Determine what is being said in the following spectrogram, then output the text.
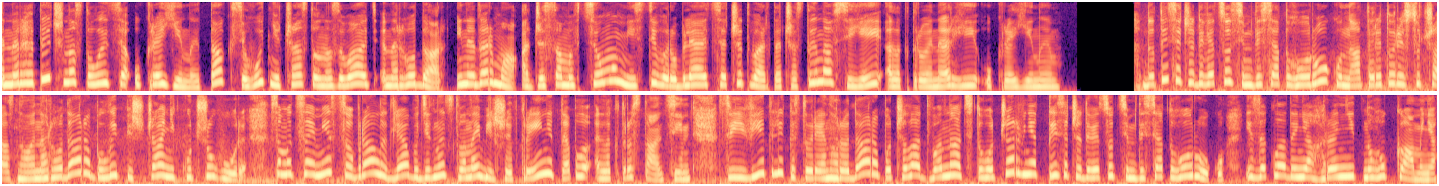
Енергетична столиця України так сьогодні часто називають Енергодар. І не дарма, адже саме в цьому місті виробляється четверта частина всієї електроенергії України. До 1970 року на території сучасного Енергодара були піщані кучугури. Саме це місце обрали для будівництва найбільшої в країні теплоелектростанції. Свій відлік історія Енергодара почала 12 червня 1970 року із закладення гранітного каменя.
